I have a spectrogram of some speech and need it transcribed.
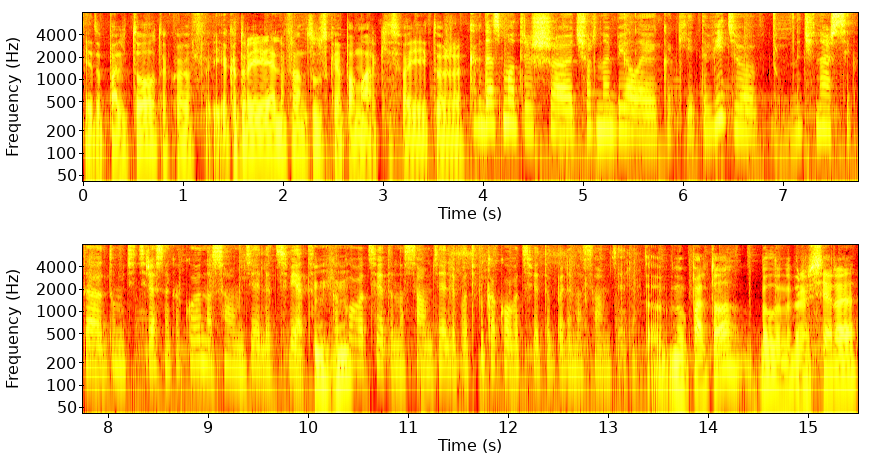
это пальто такое, которое реально французское по марке своей тоже. Когда смотришь э, черно-белые какие-то видео, начинаешь всегда думать, интересно, какой на самом деле цвет? Угу. Какого цвета на самом деле? Вот вы какого цвета были на самом деле? Э, ну, пальто было, например, серое.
